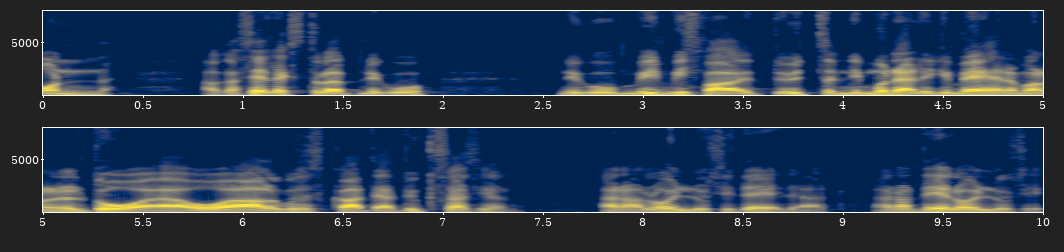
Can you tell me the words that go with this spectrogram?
on, aga selleks tuleb nagu nagu mis, mis ma ütlen nii mõnelegi mehele, ma olen öelnud hooaja, hooaja alguses ka, tead, üks asi on, ära lollusi tee, tead, ära tee lollusi,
